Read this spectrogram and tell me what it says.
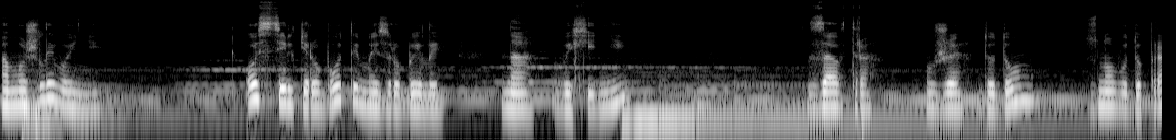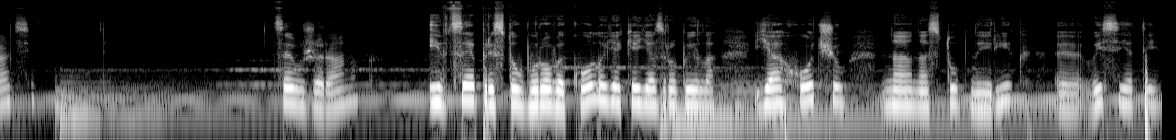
А можливо, й ні. Ось стільки роботи ми зробили на вихідні. Завтра уже додому, знову до праці. Це вже ранок. І в це пристовбурове коло, яке я зробила, я хочу на наступний рік е, висіяти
